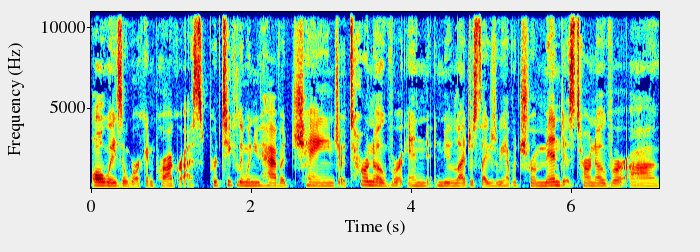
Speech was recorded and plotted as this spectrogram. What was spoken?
always a work in progress, particularly when you have a change, a turnover in new legislators. We have a tremendous turnover uh,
